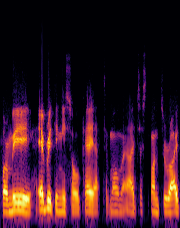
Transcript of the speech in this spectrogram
for me everything is okay at the moment. I just want to ride.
